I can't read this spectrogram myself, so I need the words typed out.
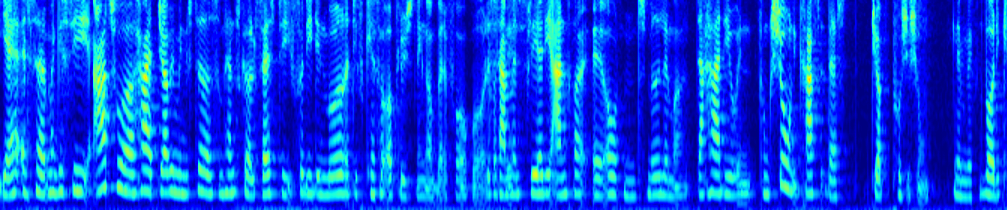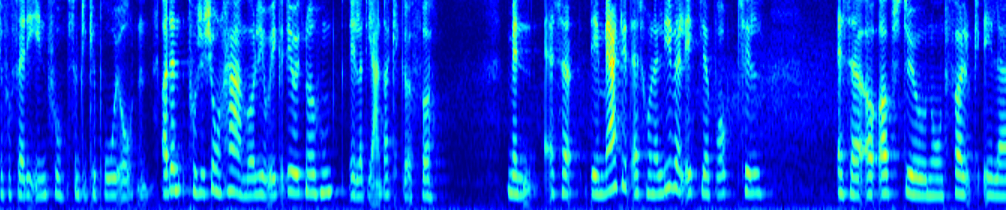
Ja, altså man kan sige, at Arthur har et job i ministeriet, som han skal holde fast i, fordi det er en måde, at de kan få oplysning om, hvad der foregår. Og det Præcis. samme med flere af de andre øh, ordens medlemmer. Der har de jo en funktion i kraft af deres jobposition. Nemlig. hvor de kan få fat i info, som de kan bruge i ordenen. Og den position har Molly jo ikke, og det er jo ikke noget, hun eller de andre kan gøre for. Men altså, det er mærkeligt, at hun alligevel ikke bliver brugt til altså at opstøve nogle folk, eller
